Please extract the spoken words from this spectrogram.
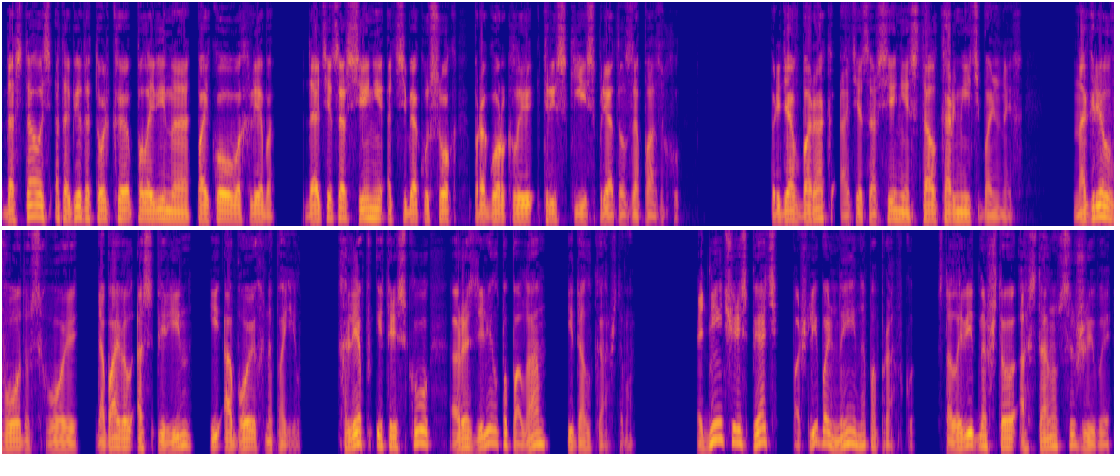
досталось от обеда только половина пайкового хлеба, да отец Арсений от себя кусок прогорклой трески спрятал за пазуху. Придя в барак, отец Арсений стал кормить больных. Нагрел воду с хвои, добавил аспирин и обоих напоил. Хлеб и треску разделил пополам и дал каждому. Дней через пять пошли больные на поправку. Стало видно, что останутся живы,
